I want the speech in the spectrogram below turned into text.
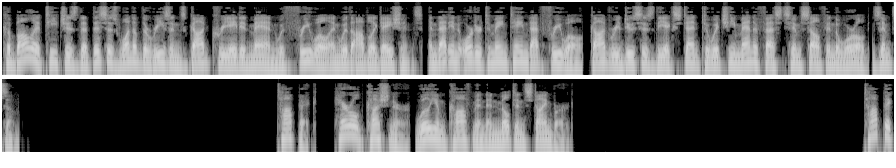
Kabbalah teaches that this is one of the reasons God created man with free will and with obligations, and that in order to maintain that free will, God reduces the extent to which he manifests himself in the world. Topic. Harold Kushner, William Kaufman and Milton Steinberg Topic.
